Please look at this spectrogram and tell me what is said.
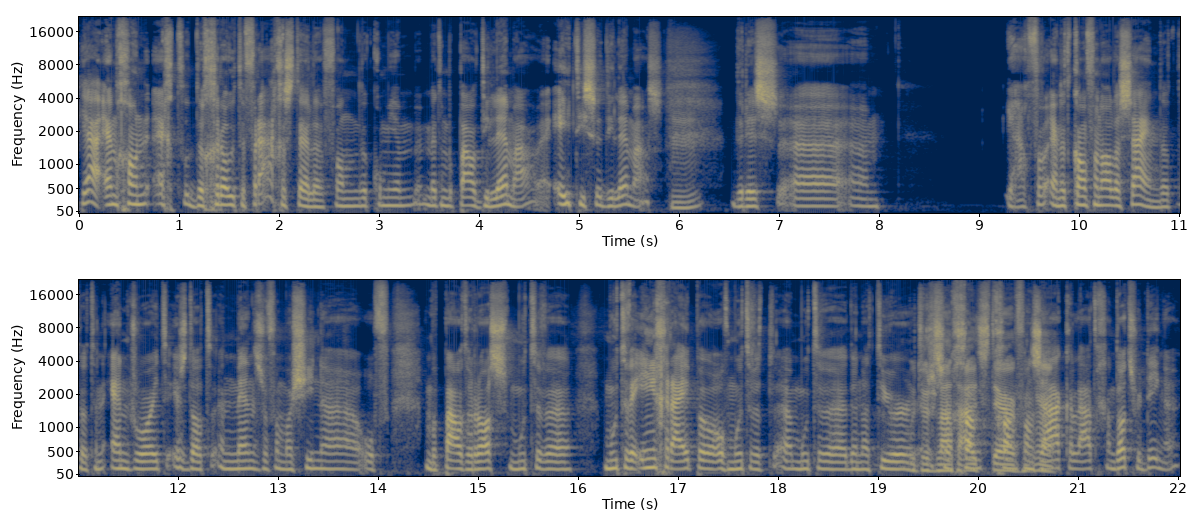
Ja, en gewoon echt de grote vragen stellen. Van dan kom je met een bepaald dilemma, ethische dilemma's. Er is. eh, ehm, ja, en het kan van alles zijn. Dat, dat een android, is dat een mens of een machine of een bepaald ras? Moeten we, moeten we ingrijpen of moeten we, het, eh, moeten we de natuur Moeten we laten gang, van ja. zaken laten gaan? Dat soort dingen.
